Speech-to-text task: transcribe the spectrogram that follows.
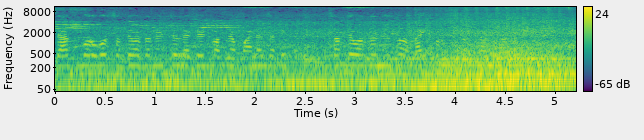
त्याचबरोबर सत्यवार्ता न्यूजच्या लेटेस्ट बातम्या पाहण्यासाठी सत्यवार्ता न्यूजला लाईक करून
